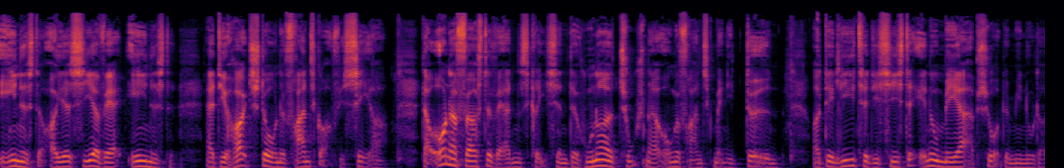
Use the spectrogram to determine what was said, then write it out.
eneste, og jeg siger hver eneste, af de højtstående franske officerer, der under 1. verdenskrig sendte 100.000 af unge franskmænd i døden, og det lige til de sidste endnu mere absurde minutter,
